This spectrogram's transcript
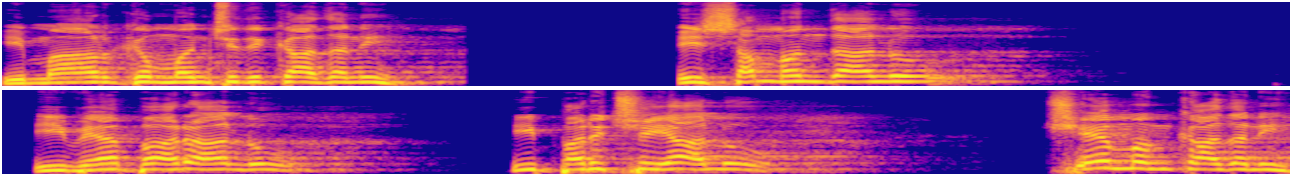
ఈ మార్గం మంచిది కాదని ఈ సంబంధాలు ఈ వ్యాపారాలు ఈ పరిచయాలు క్షేమం కాదని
